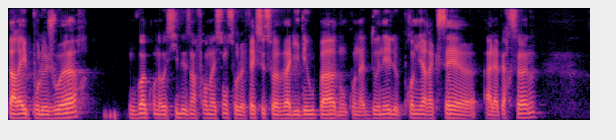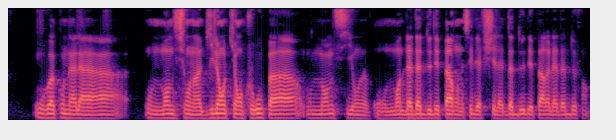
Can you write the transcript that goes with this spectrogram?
Pareil pour le joueur, on voit qu'on a aussi des informations sur le fait que ce soit validé ou pas, donc on a donné le premier accès euh, à la personne. On voit qu'on a la, on demande si on a un bilan qui est en cours ou pas, on demande si on, demande la date de départ, on essaie d'afficher la date de départ et la date de fin.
